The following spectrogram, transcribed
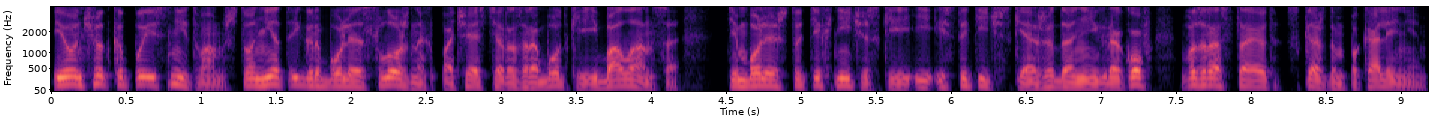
и он четко пояснит вам, что нет игр более сложных по части разработки и баланса, тем более что технические и эстетические ожидания игроков возрастают с каждым поколением.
